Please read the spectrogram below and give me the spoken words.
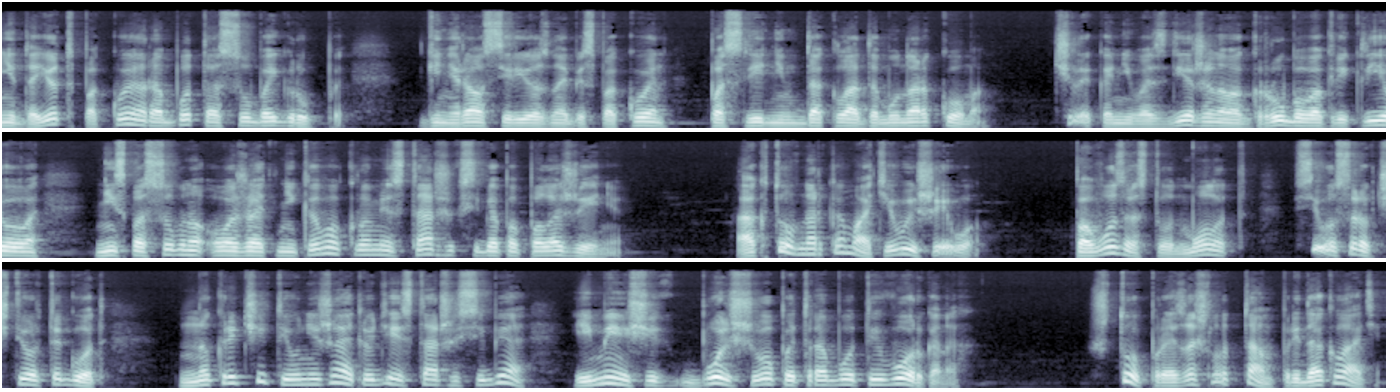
не дает покоя работа особой группы. Генерал серьезно обеспокоен последним докладом у наркома. человека невоздержанного, грубого, крикливого, не способного уважать никого, кроме старших себя по положению. А кто в наркомате выше его? По возрасту он молод, всего 44 год, но кричит и унижает людей старше себя, имеющих больше опыт работы в органах. Что произошло там при докладе?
